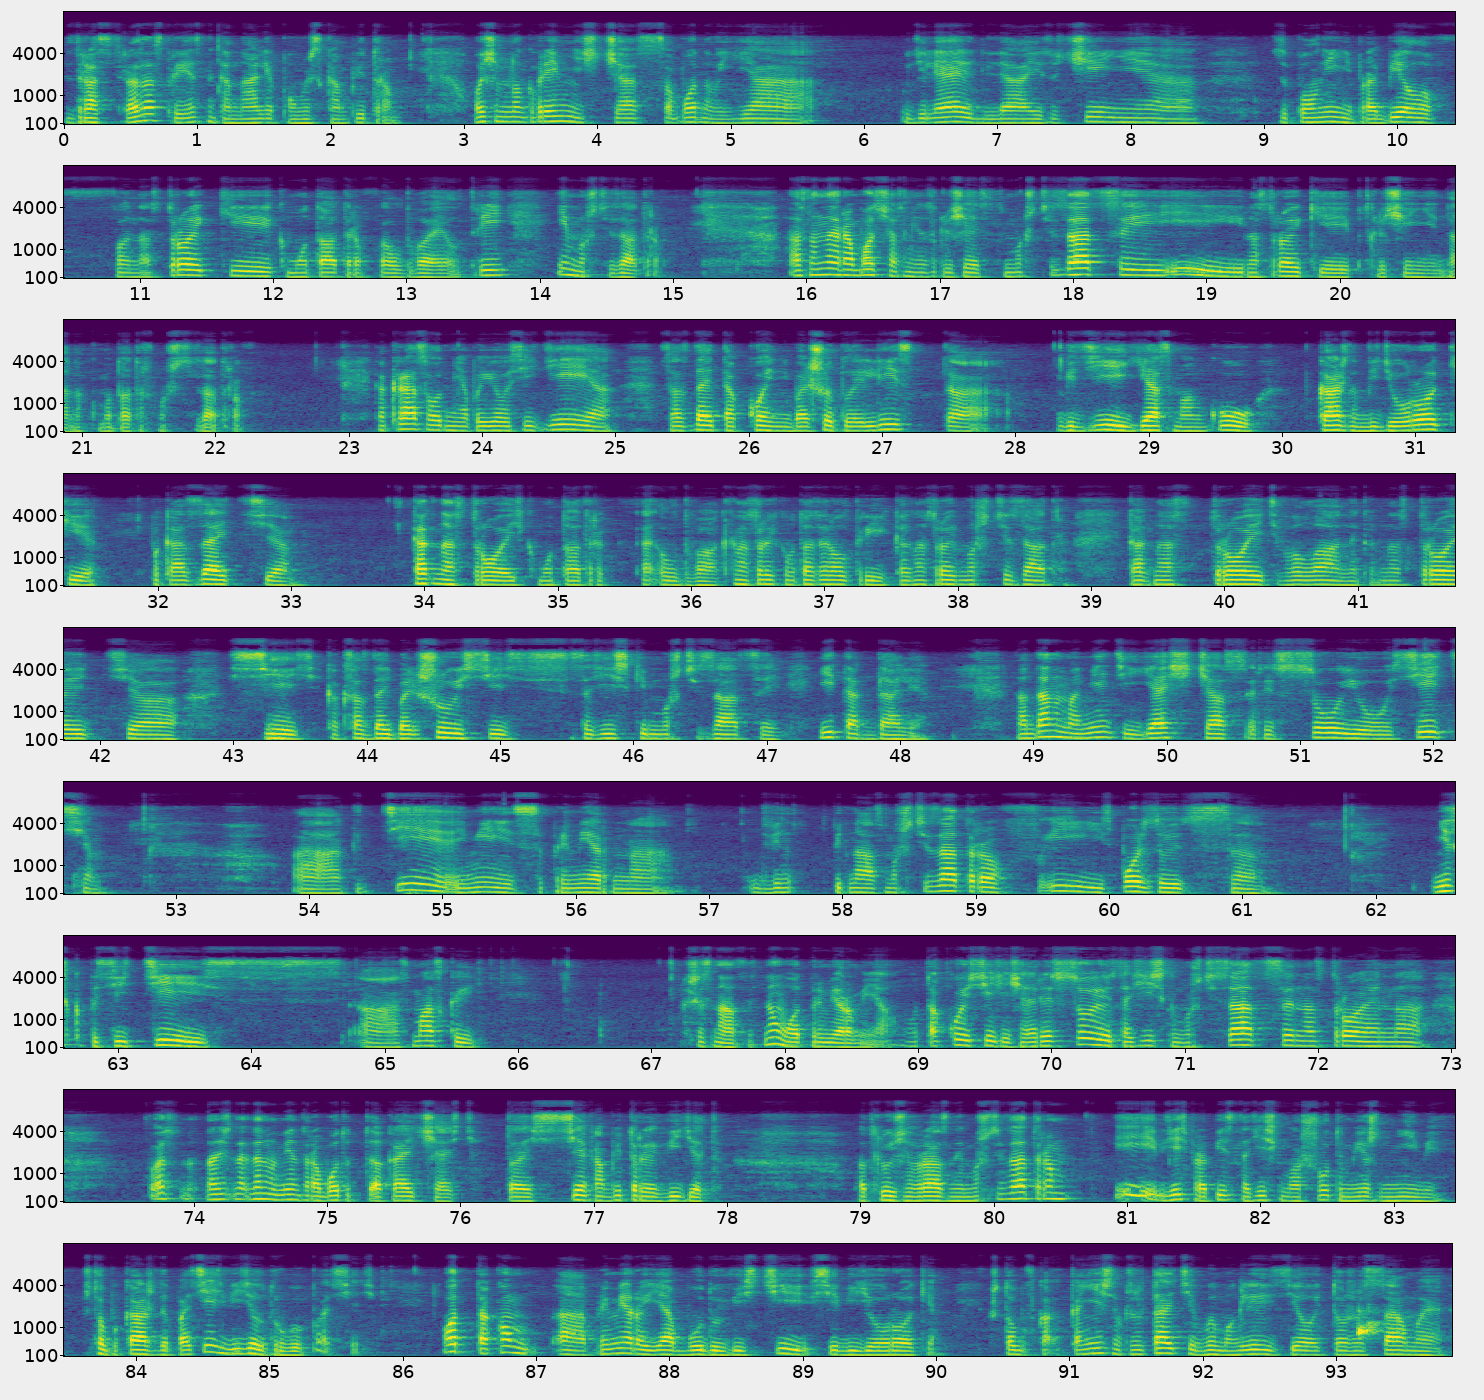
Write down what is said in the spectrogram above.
Здравствуйте, рад вас приветствовать на канале Помощь с компьютером. Очень много времени сейчас свободного я уделяю для изучения заполнения пробелов в настройке коммутаторов L2, L3 и маршрутизаторов. Основная работа сейчас у меня заключается в маршрутизации и настройки и подключении данных коммутаторов маршрутизаторов. Как раз вот у меня появилась идея создать такой небольшой плейлист а, где я смогу в каждом видеоуроке показать, э, как настроить коммутатор L2, как настроить коммутатор L3, как настроить маршрутизатор, как настроить VLAN, как настроить э, сеть, как создать большую сеть с статической маршрутизацией и так далее. На данном моменте я сейчас рисую сеть, э, где имеется примерно 15 маршрутизаторов и используется несколько сетей с, а, с маской 16. Ну вот пример у меня. Вот такой сеть я сейчас рисую, статическая маршрутизация настроена. Значит, на данный момент работает такая часть. То есть все компьютеры видят подключены разные маршрутизатором. И здесь прописан статический маршрут между ними, чтобы каждый подсеть видел другую подсеть. Вот в таком а, примеру я буду вести все видеоуроки, чтобы в конечном результате вы могли сделать то же самое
